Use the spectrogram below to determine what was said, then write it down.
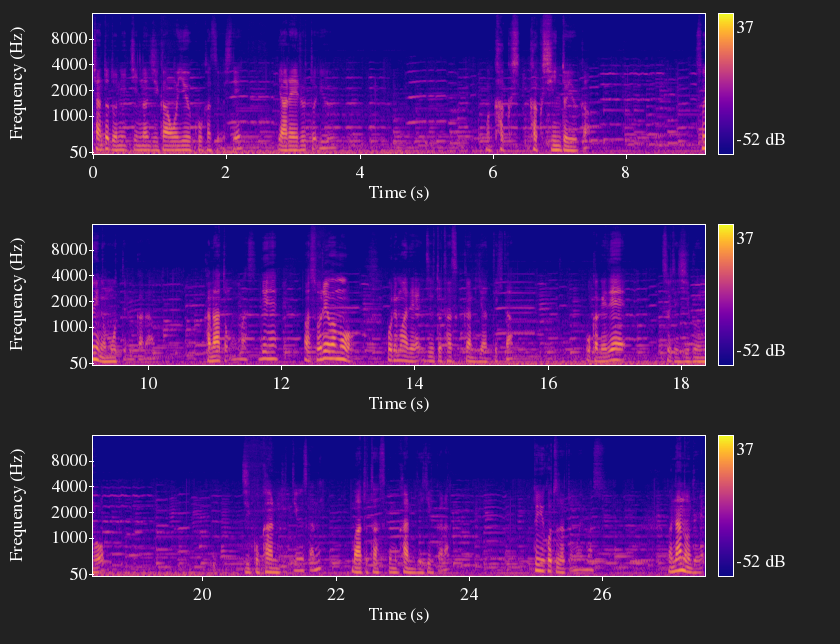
ちゃんと土日の時間を有効活用してやれるという、まあ、確確信というかそういうのを持ってるからかなと思います。で、まあ、それはもうこれまでずっとタスク管理やってきた。おかげでそれで自分を自己管理っていうんですかね、まあ、あとタスクも管理できるから。ということだと思います。まあ、なので、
